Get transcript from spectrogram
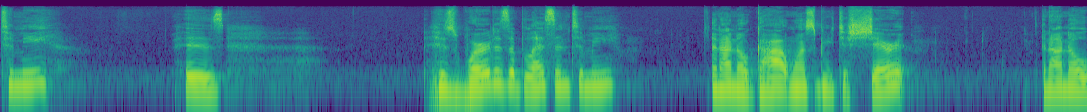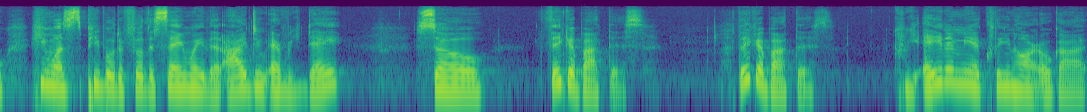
to me. His his word is a blessing to me. And I know God wants me to share it. And I know He wants people to feel the same way that I do every day. So think about this. Think about this. Create in me a clean heart, O God,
